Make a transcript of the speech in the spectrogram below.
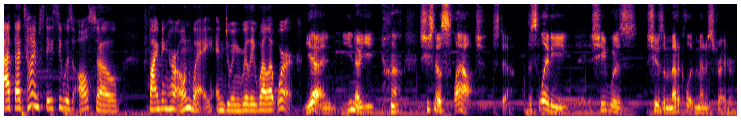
At that time, Stacy was also finding her own way and doing really well at work. Yeah, and you know, you she's no slouch, Steph. This lady, she was she was a medical administrator.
